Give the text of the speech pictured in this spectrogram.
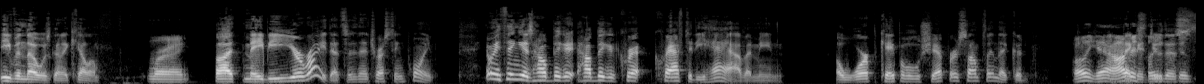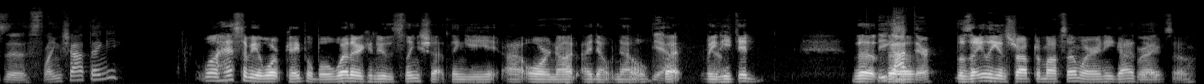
even though it was going to kill him. Right. But maybe you're right. That's an interesting point. The only thing is, how big a, how big a cra- craft did he have? I mean, a warp capable ship or something that could Oh yeah, that obviously. could do this the slingshot thingy. Well, it has to be a warp capable. Whether it can do the slingshot thingy uh, or not, I don't know. Yeah, but I mean, yeah. he did. The He the- got there. Those aliens dropped him off somewhere, and he got there. Right. So,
